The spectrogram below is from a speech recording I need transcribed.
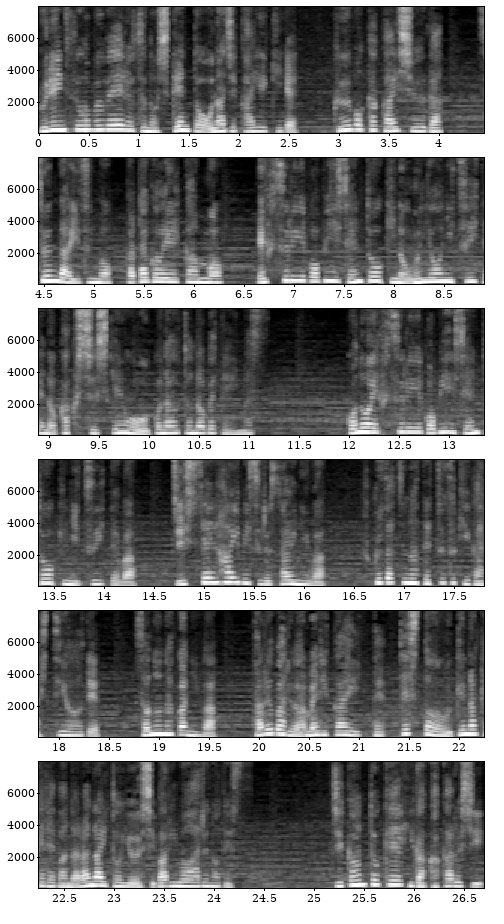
プリンス・オブ・ウェールズの試験と同じ海域で、空母化改修が、済んだいずも型護衛艦も、F35B 戦闘機の運用についての各種試験を行うと述べています。この F35B 戦闘機については、実戦配備する際には、複雑な手続きが必要で、その中には、はるばるアメリカへ行ってテストを受けなければならないという縛りもあるのです。時間と経費がかかるし、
